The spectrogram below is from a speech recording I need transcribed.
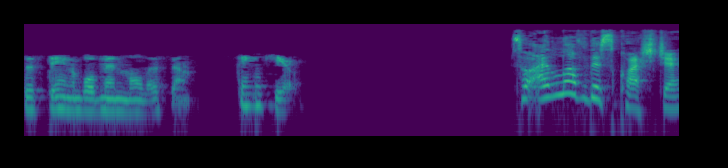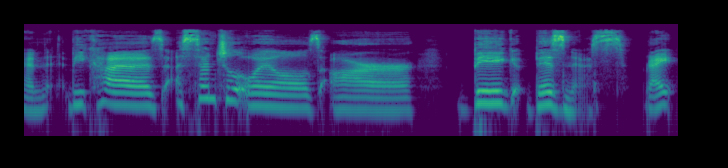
sustainable minimalism. Thank you. So I love this question because essential oils are big business, right?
